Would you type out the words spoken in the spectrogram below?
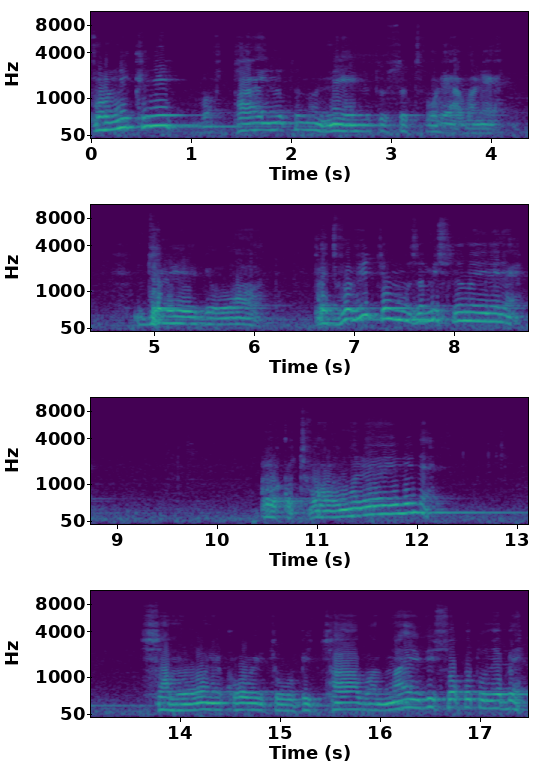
проникне в тайната на нейното сътворяване? Дали е била предварително замислена или не? Ръкотворна ли е или не? Само он, който обитава най-високото небе,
